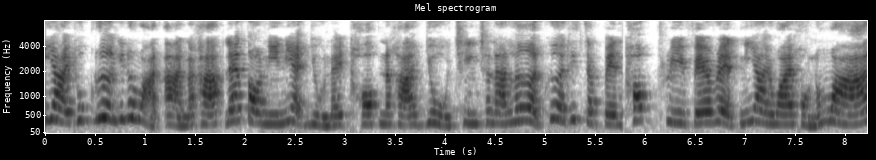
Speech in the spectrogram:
ิยายทุกเรื่องที่น้ำหวานอ่านนะคะ และตอนนี้เนี่ยอยู่ในท็อปนะคะ อยู่ชิงชนะเลิศ เพื่อที่จะเป็นท็อป 3 favorite นิยายวายของน้ำหวาน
